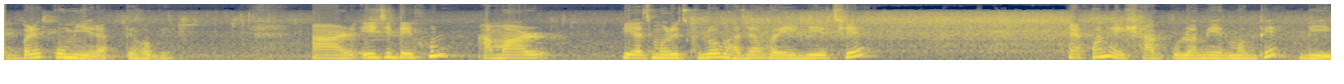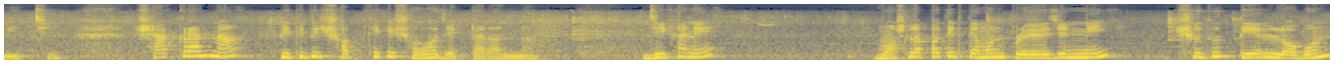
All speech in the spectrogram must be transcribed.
একবারে কমিয়ে রাখতে হবে। আর এই যে দেখুন, আমার পেঁয়াজ মরিচগুলো ভাজা হয়ে গিয়েছে। এখন এই শাকগুলো আমি এর মধ্যে দিয়ে দিচ্ছি। শাক রান্না পৃথিবীর সব থেকে সহজ একটা রান্না। যেখানে মশলাপাতির তেমন প্রয়োজন নেই, শুধু তেল, লবণ,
